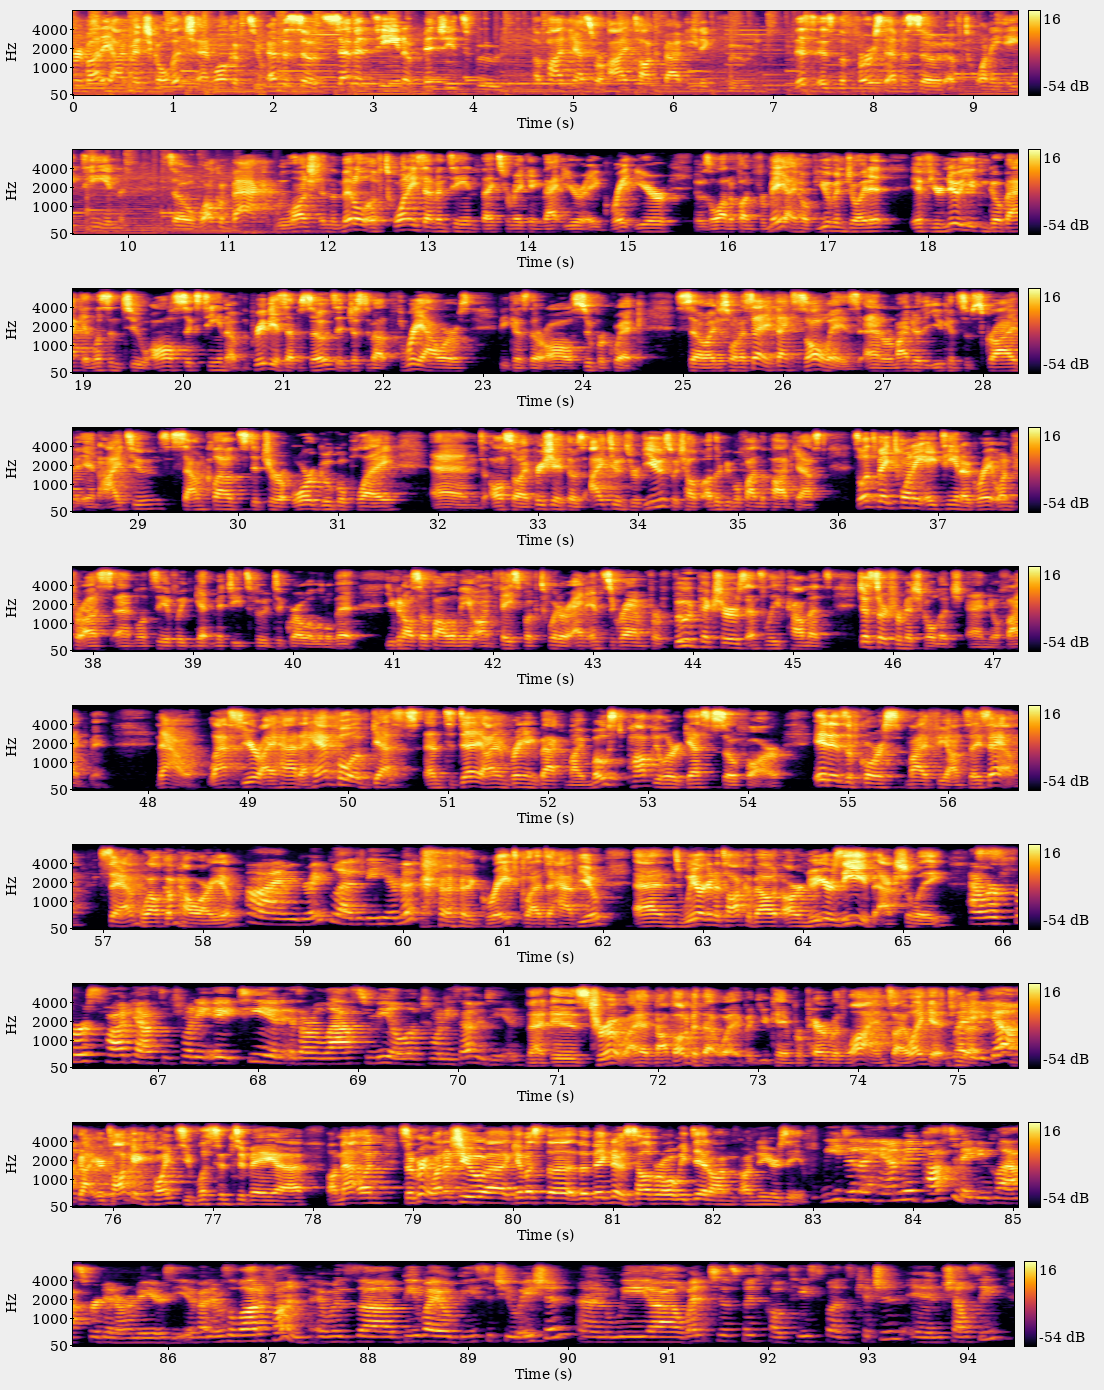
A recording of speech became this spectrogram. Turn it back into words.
everybody. I'm Mitch Goldich, and welcome to episode 17 of Mitch Eats Food, a podcast where I talk about eating food. This is the first episode of 2018, so welcome back. We launched in the middle of 2017. Thanks for making that year a great year. It was a lot of fun for me. I hope you've enjoyed it. If you're new, you can go back and listen to all 16 of the previous episodes in just about three hours because they're all super quick. So I just want to say thanks as always, and a reminder that you can subscribe in iTunes, SoundCloud, Stitcher, or Google Play. And also, I appreciate those iTunes reviews, which help other people find the podcast. So let's make 2018 a great one for us, and let's see if we can get Mitch Eats Food to grow a little bit. You can also follow me on Facebook, Twitter, and Instagram for food pictures and to leave comments. Just search for Mitch Goldich, and you'll find me. Now, last year I had a handful of guests, and today I am bringing back my most popular guest so far. It is, of course, my fiance Sam. Sam, welcome. How are you? I'm great. Glad to be here, Mitch. Great. Glad to have you. And we are going to talk about our New Year's Eve, actually. Our first podcast of 2018 is our last meal of 2017. That is true. I had not thought of it that way, but you came prepared with lines. I like it. Ready to go. You've got your talking points. You've listened to me uh, on that one. So great. Why don't you uh, give us the, the big news? Tell everyone what we did on, on New Year's Eve. We did a handmade pasta making class for dinner on New Year's Eve, and it was a lot of fun. It was a BYOB situation, and we uh, went to this place called Taste Buds Kitchen in Chelsea.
